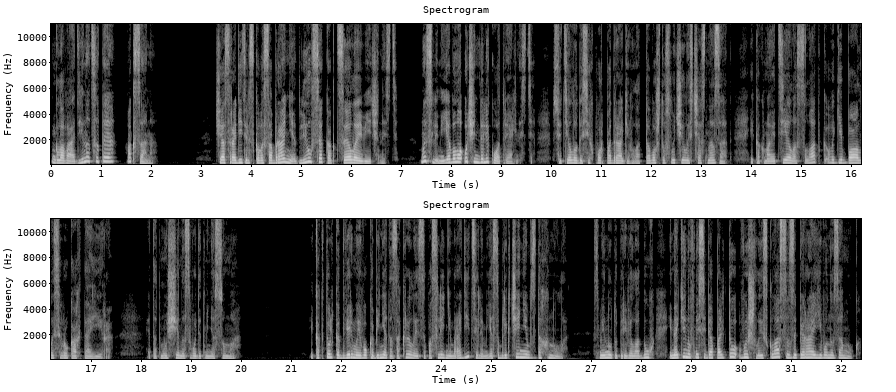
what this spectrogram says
Глава одиннадцатая. Оксана. Час родительского собрания длился как целая вечность. Мыслями я была очень далеко от реальности. Все тело до сих пор подрагивало от того, что случилось час назад, и как мое тело сладко выгибалось в руках Таира. Этот мужчина сводит меня с ума. И как только дверь моего кабинета закрылась за последним родителем, я с облегчением вздохнула. С минуту перевела дух и, накинув на себя пальто, вышла из класса, запирая его на замок.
